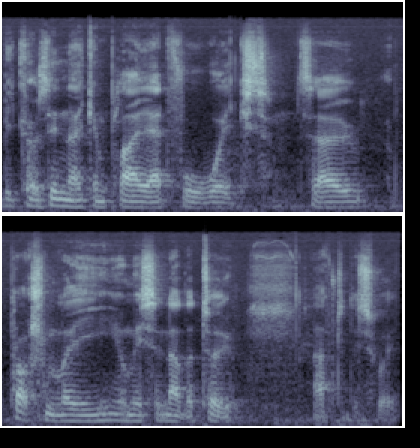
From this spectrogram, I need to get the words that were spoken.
because then they can play at four weeks. So approximately you'll miss another two after this week.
